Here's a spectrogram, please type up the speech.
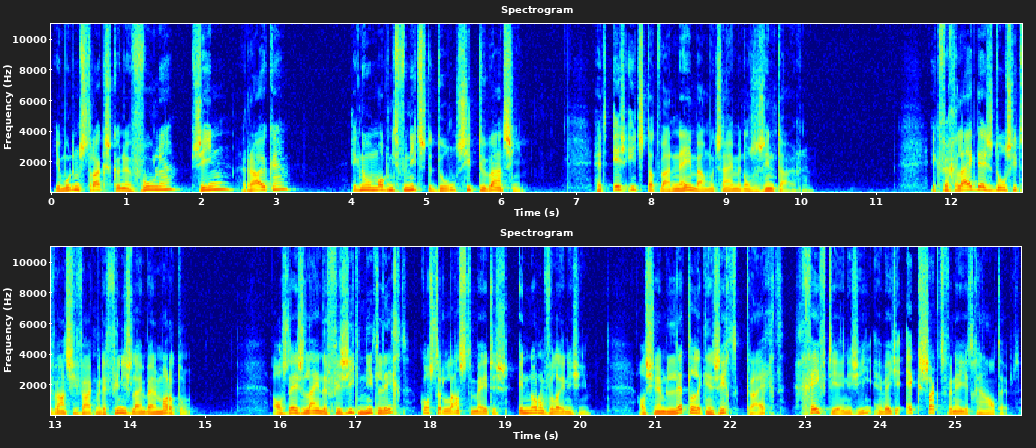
Je moet hem straks kunnen voelen, zien, ruiken. Ik noem hem ook niet voor niets de doel situatie. Het is iets dat waarneembaar moet zijn met onze zintuigen. Ik vergelijk deze doelsituatie vaak met de finishlijn bij een marathon. Als deze lijn er fysiek niet ligt, kosten de laatste meters enorm veel energie. Als je hem letterlijk in zicht krijgt, geeft die energie en weet je exact wanneer je het gehaald hebt.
